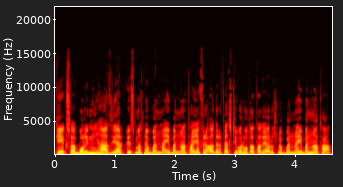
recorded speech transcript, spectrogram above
केक्स और बोलिनिहाज यार क्रिसमस में बनना ही बनना था या फिर अदर फेस्टिवल होता था यार उसमें बनना ही बनना था।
